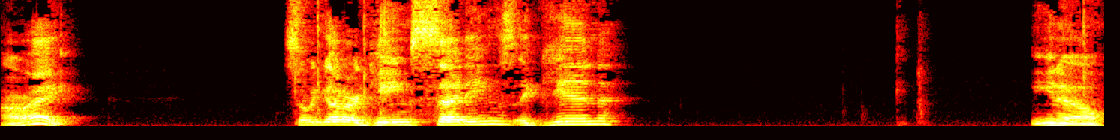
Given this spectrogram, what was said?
All right. So we got our game settings. Again, you know,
